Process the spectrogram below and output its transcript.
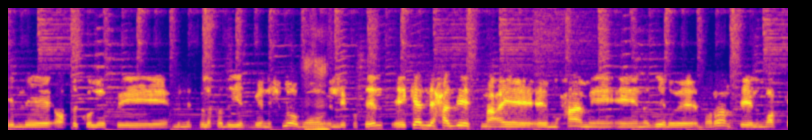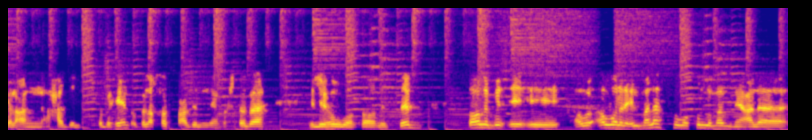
اللي اعتقلوا في بالنسبة لقضية بين شلومو اللي قتل. كان لي حديث مع محامي نذير برانسي الموكل عن أحد المشتبهين وبالأخص عن المشتبه اللي هو طالب طب. طالب اولا الملف هو كله مبني على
